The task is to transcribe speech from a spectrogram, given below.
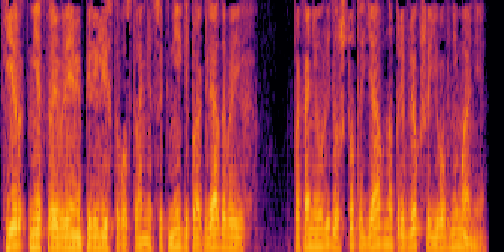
Кир некоторое время перелистывал страницы книги, проглядывая их, пока не увидел что-то явно привлекшее его внимание.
